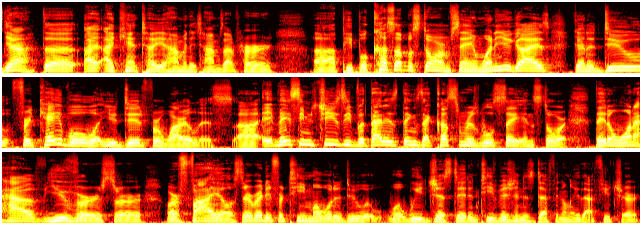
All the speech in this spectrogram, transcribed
Yeah, the I, I can't tell you how many times I've heard uh, people cuss up a storm saying, "When are you guys gonna do for cable what you did for wireless?" Uh, it may seem cheesy, but that is things that customers will say in store. They don't want to have UVerse or or Fios. They're ready for T-Mobile to do what we just did, and T-Vision is definitely that future.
